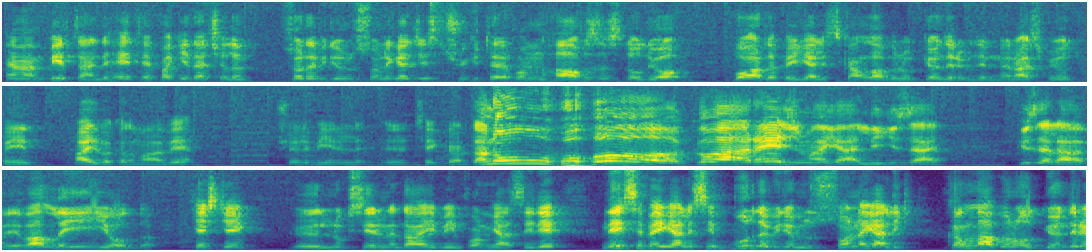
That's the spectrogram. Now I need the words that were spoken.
Hemen bir tane de HT paketi açalım. Sonra da videomuzun sonuna geleceğiz. Çünkü telefonun hafızası doluyor. Bu arada PGL'si kanala abone olup gönderi açmayı unutmayın. Haydi bakalım abi. Şöyle bir yenile, e, tekrardan. Ohoho! Quaresma geldi güzel. Güzel abi. Vallahi iyi oldu. Keşke e, Lux yerine daha iyi bir inform gelseydi. Neyse PGL'si burada videomuzun sonuna geldik. Kanala abone olup gönderi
